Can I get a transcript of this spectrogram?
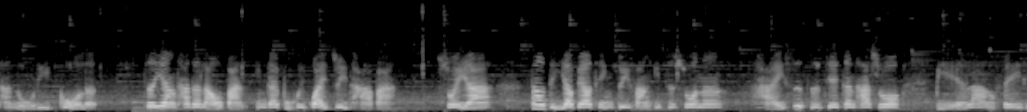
他努力过了，这样他的老板应该不会怪罪他吧？所以啊，到底要不要听对方一直说呢？还是直接跟他说，别浪费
